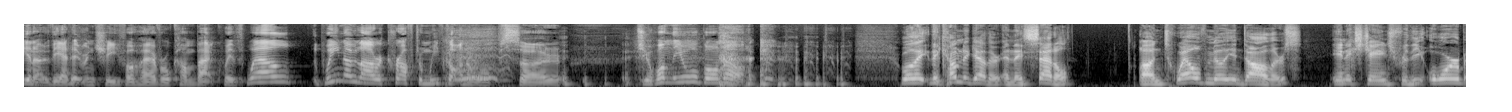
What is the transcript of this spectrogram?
you know, the editor in chief or whoever will come back with, well, we know Lara Croft and we've got an orb, so do you want the orb or not? Well, they, they come together and they settle on $12 million in exchange for the orb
